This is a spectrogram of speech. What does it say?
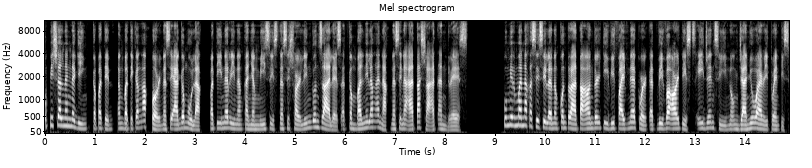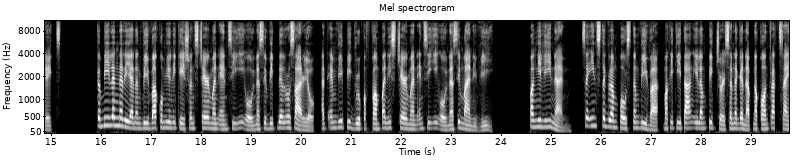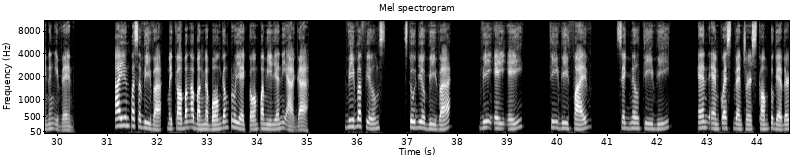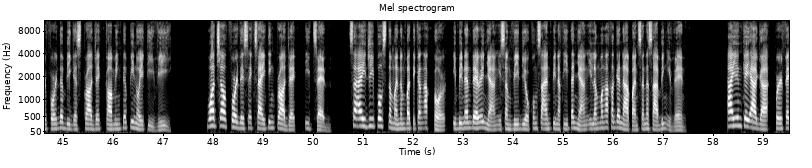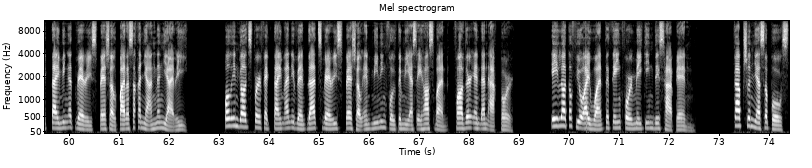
Opisyal nang naging kapatid ang batikang aktor na si Aga Mulak, pati na rin ang kanyang misis na si Charlene Gonzalez at kambal nilang anak na sina Atasha at Andres. Pumirma na kasi sila ng kontrata under TV5 Network at Viva Artists Agency noong January 26. Kabilang na riyan ang Viva Communications Chairman and CEO na si Vic Del Rosario, at MVP Group of Companies Chairman and CEO na si Manny V. Pangilinan Sa Instagram post ng Viva, makikita ang ilang picture sa naganap na contract sign ng event. Ayon pa sa Viva, may kabang-abang na bonggang proyekto ang pamilya ni Aga. Viva Films, Studio Viva, VAA, TV5, Signal TV, and MQuest Ventures come together for the biggest project coming to Pinoy TV. Watch out for this exciting project, it said. Sa IG post naman ng batikang aktor, ibinandere niya ang isang video kung saan pinakita niya ang ilang mga kaganapan sa nasabing event. Ayon kay Aga, perfect timing at very special para sa kanya ang nangyari. All in God's perfect time an event that's very special and meaningful to me as a husband, father and an actor. A lot of you I want to thank for making this happen. Caption niya sa post,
